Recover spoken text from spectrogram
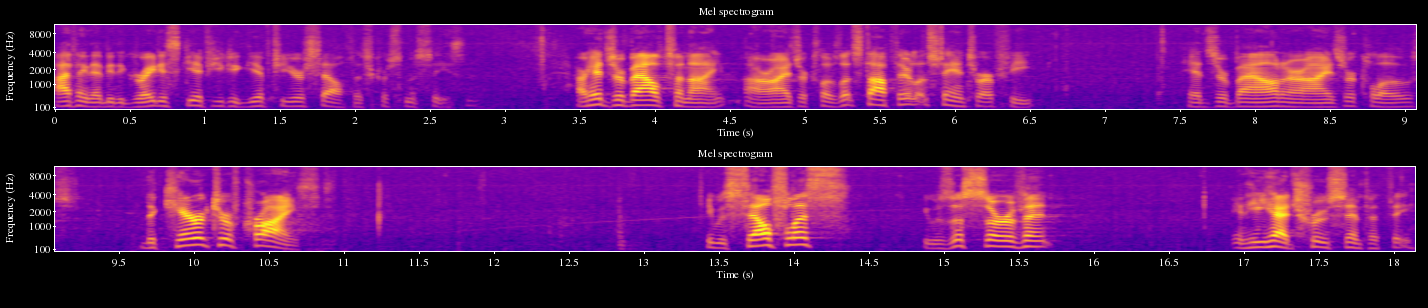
I think that'd be the greatest gift you could give to yourself this Christmas season. Our heads are bowed tonight. Our eyes are closed. Let's stop there. Let's stand to our feet. Heads are bowed and our eyes are closed. The character of Christ. He was selfless, he was a servant, and he had true sympathy.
